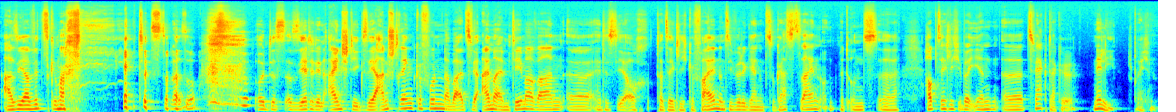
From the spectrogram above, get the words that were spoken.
Asia-Witz gemacht hättest oder so. Und das, also sie hätte den Einstieg sehr anstrengend gefunden, aber als wir einmal im Thema waren, äh, hätte es ihr auch tatsächlich gefallen und sie würde gerne zu Gast sein und mit uns äh, hauptsächlich über ihren äh, Zwergdackel Nelly sprechen.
